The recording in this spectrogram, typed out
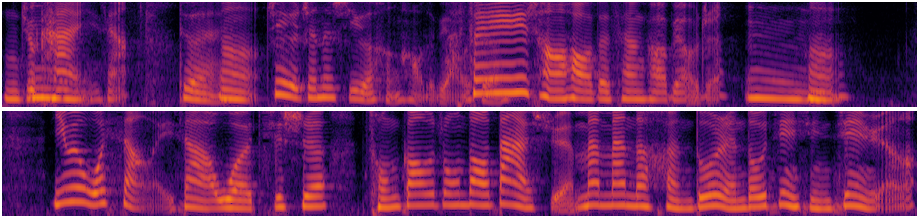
你就看一下，对，嗯，这个真的是一个很好的标准。非常好的参考标准。嗯嗯，因为我想了一下，我其实从高中到大学，慢慢的很多人都渐行渐远了，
